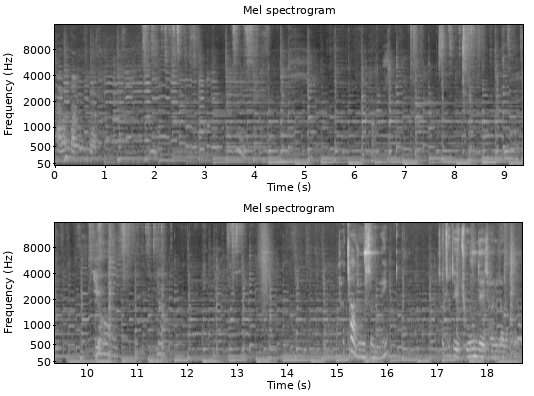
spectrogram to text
잘한다, 그거야. 이야, 야. 차차 좀 있었네. 차차 되게 좋은데 자리 잡았구나.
